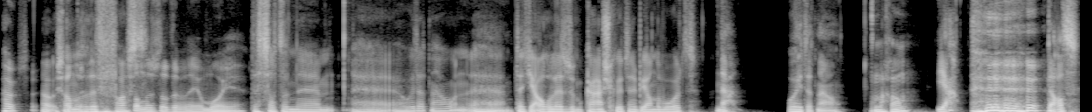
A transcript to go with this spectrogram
Oh, sorry. oh, Sander zat even vast. Anders is dat een heel mooie. Dat zat een, ehm, eh, hoe heet dat nou? Een, eh, dat je alle letters op elkaar schudt en heb je een ander woord. Nou, hoe heet dat nou? Anagram? Dat.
